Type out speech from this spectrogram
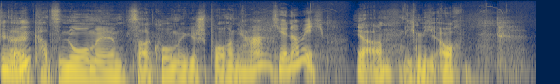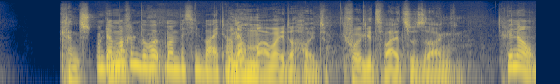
mhm. äh, Karzinome, Sarkome gesprochen. Ja, ich erinnere mich. Ja, ich mich auch. Kannst und dann machen wir heute mal ein bisschen weiter. Wir ne? machen mal weiter heute. Folge 2 zu sagen. Genau.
